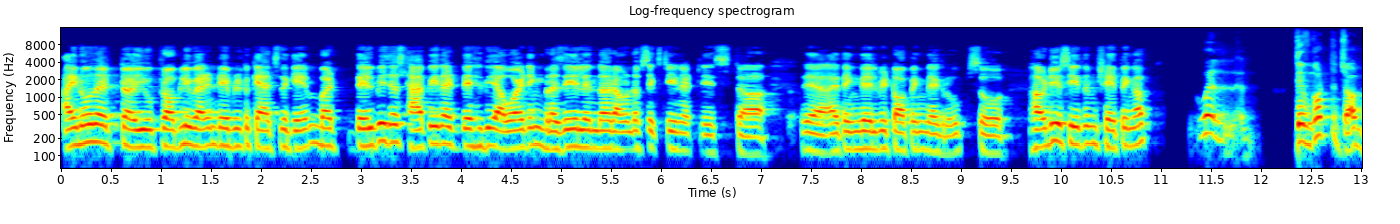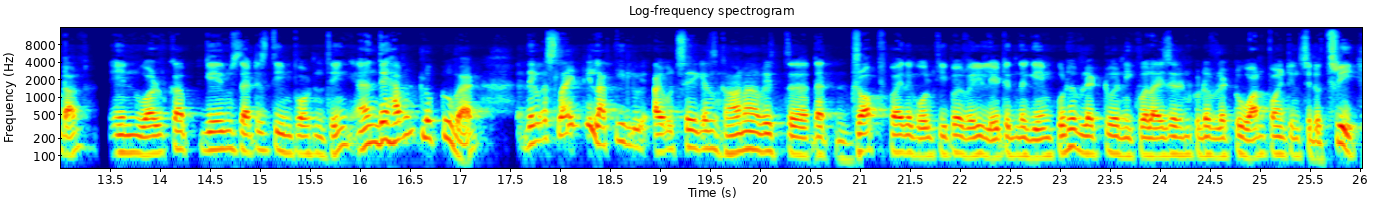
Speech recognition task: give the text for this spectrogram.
I know that uh, you probably weren't able to catch the game, but they'll be just happy that they'll be avoiding Brazil in the round of 16 at least. Uh, yeah, I think they'll be topping their group. So, how do you see them shaping up? Well, they've got the job done in World Cup games. That is the important thing, and they haven't looked too bad. They were slightly lucky, I would say, against Ghana with uh, that drop by the goalkeeper very late in the game could have led to an equalizer and could have led to one point instead of three.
